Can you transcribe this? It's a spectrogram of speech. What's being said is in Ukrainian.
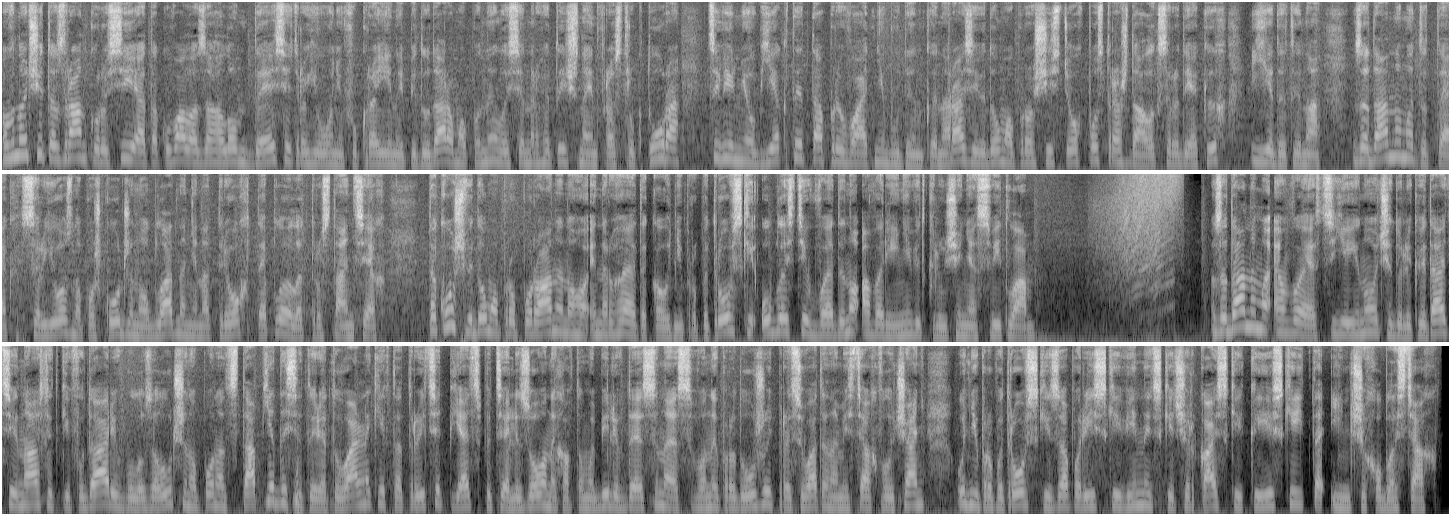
Вночі та зранку Росія атакувала загалом 10 регіонів України. Під ударом опинилися енергетична інфраструктура, цивільні об'єкти та приватні будинки. Наразі відомо про шістьох постраждалих, серед яких є дитина. За даними ДТЕК, серйозно пошкоджено обладнання на трьох теплоелектростанціях. Також відомо про пораненого енергетика. У Дніпропетровській області введено аварійні відключення світла. За даними МВС, цієї ночі до ліквідації наслідків ударів було залучено понад 150 рятувальників та 35 спеціалізованих автомобілів ДСНС. Вони продовжують працювати на місцях влучань у Дніпропетровській, Запорізькій, Вінницькій, Черкаській, Київській та інших областях.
